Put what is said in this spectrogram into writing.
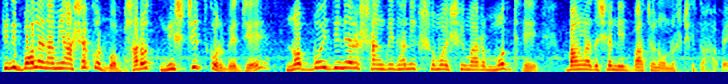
তিনি বলেন, আমি আশা করব, ভারত নিশ্চিত করবে যে নব্বই দিনের সাংবিধানিক সময়সীমার মধ্যে বাংলাদেশের নির্বাচন অনুষ্ঠিত হবে।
